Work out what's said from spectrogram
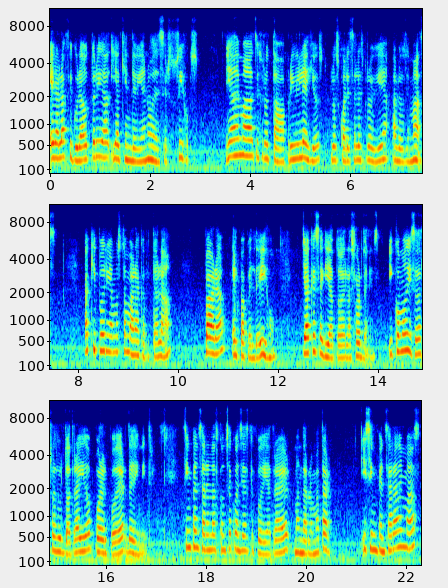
era la figura de autoridad y a quien debían obedecer sus hijos, y además disfrutaba privilegios los cuales se les prohibía a los demás. Aquí podríamos tomar a Capital A para el papel de hijo, ya que seguía todas las órdenes, y como dices resultó atraído por el poder de Dimitri, sin pensar en las consecuencias que podía traer mandarlo a matar, y sin pensar además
